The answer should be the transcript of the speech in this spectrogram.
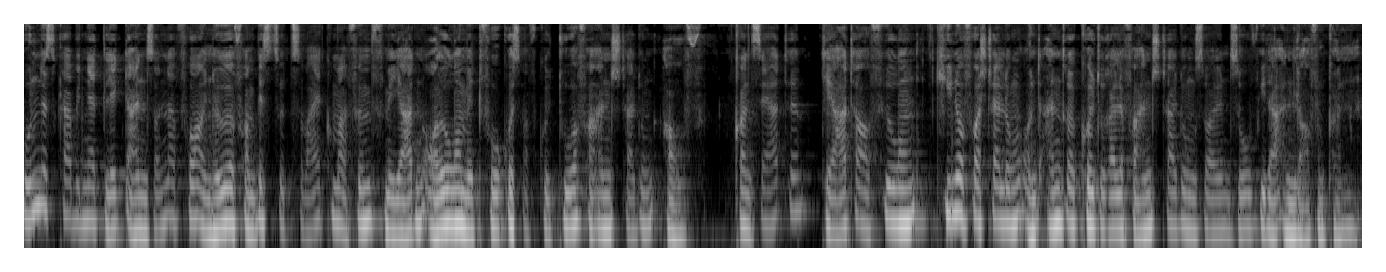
Bundeskabinett legt einen Sonderfonds in Höhe von bis zu 2,5 Milliarden Euro mit Fokus auf Kulturveranstaltungen auf. Konzerte, Theateraufführungen, Kinovorstellungen und andere kulturelle Veranstaltungen sollen so wieder anlaufen können.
